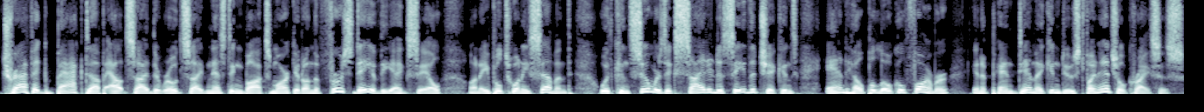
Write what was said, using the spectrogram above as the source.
Traffic backed up outside the roadside nesting box market on the first day of the egg sale on April 27th, with consumers excited to save the chickens and help a local farmer in a pandemic induced financial crisis.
